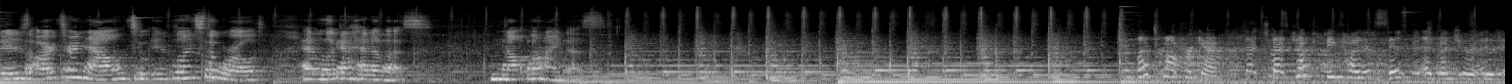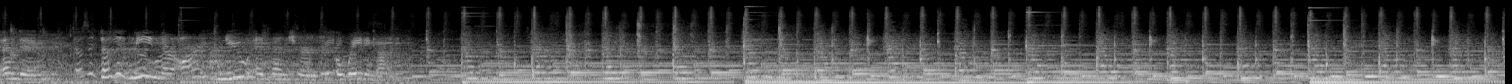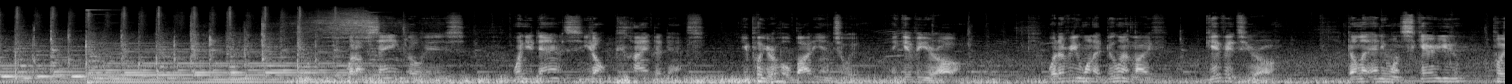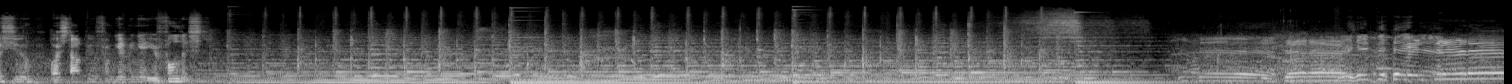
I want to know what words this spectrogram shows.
It is our turn now to influence the world and look ahead of us, not behind us. Let's not forget that just because this adventure is ending doesn't mean there aren't new adventures awaiting us. When you dance, you don't kinda dance. You put your whole body into it and give it your all. Whatever you want to do in life, give it to your all. Don't let anyone scare you, push you, or stop you from giving it your fullest. did it. We did it. We did it.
